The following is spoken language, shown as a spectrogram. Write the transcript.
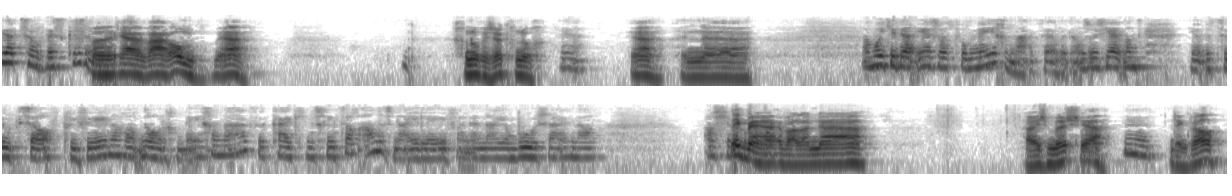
Ja, het zou best kunnen. Ja, waarom? Ja. Genoeg is ook genoeg. Ja. Ja, en... Uh, maar moet je daar eerst wat voor meegemaakt hebben dan? Zoals jij, want je hebt natuurlijk zelf privé nog wat nodig meegemaakt. Dan kijk je misschien toch anders naar je leven en naar je boer zijn dan. Als je ik ben wel een uh, huismus, ja. Hmm. Denk wel.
